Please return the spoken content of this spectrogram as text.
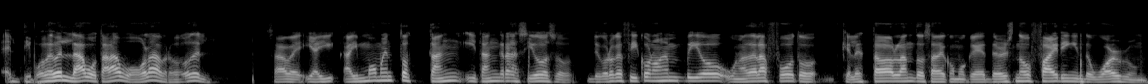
el tipo de verdad bota la bola, brother. ¿Sabes? Y hay, hay momentos tan y tan graciosos. Yo creo que Fico nos envió una de las fotos que él estaba hablando, ¿sabes? Como que there's no fighting in the war room.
